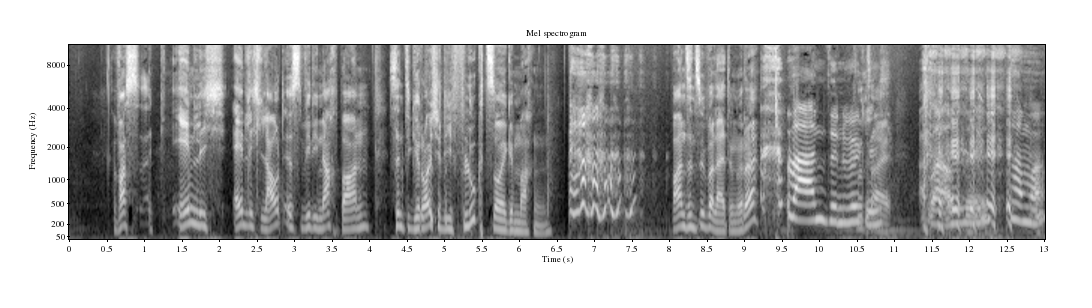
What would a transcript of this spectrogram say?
Was ähnlich, ähnlich laut ist wie die Nachbarn, sind die Geräusche, die Flugzeuge machen. Wahnsinnsüberleitung, oder? Wahnsinn, wirklich. Total. Wow, Hammer.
